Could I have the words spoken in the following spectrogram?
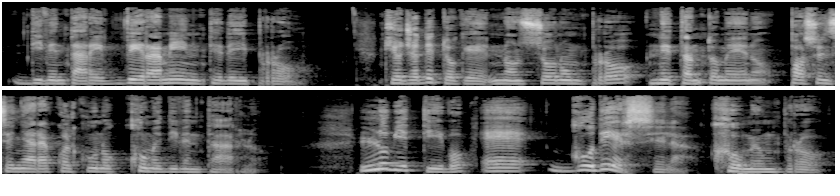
diventare veramente dei pro, ti ho già detto che non sono un pro né tantomeno posso insegnare a qualcuno come diventarlo. L'obiettivo è godersela come un pro,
